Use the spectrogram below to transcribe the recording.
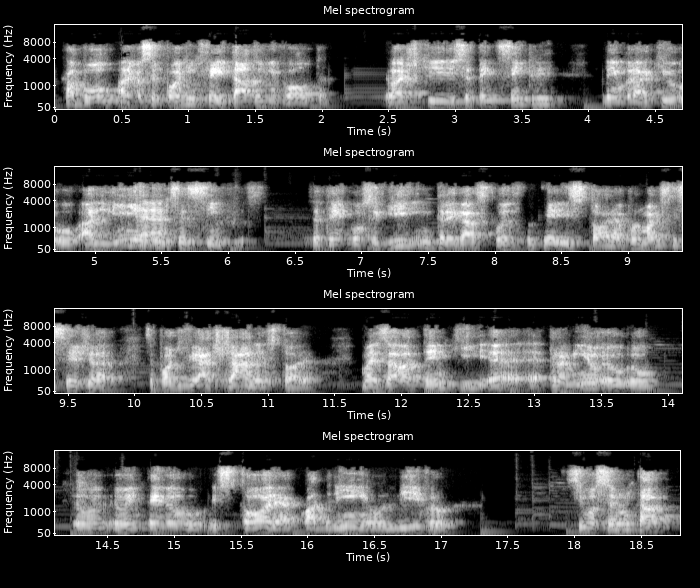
acabou. Aí você pode enfeitar tudo em volta. Eu acho que você tem que sempre lembrar que o, a linha é. tem que ser simples. Você tem que conseguir entregar as coisas, porque história, por mais que seja, você pode viajar na história, mas ela tem que, é, é, para mim, eu, eu, eu, eu, entendo história, quadrinho, livro. Se você não está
